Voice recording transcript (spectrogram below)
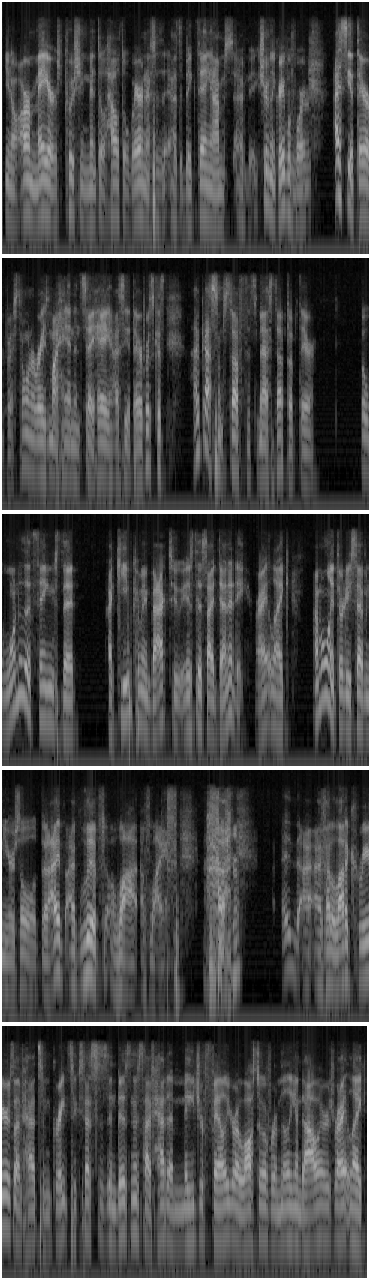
you know, our mayor is pushing mental health awareness as, as a big thing. And I'm, I'm extremely grateful for it. Mm-hmm. I see a therapist. I want to raise my hand and say, hey, I see a therapist because I've got some stuff that's messed up up there. But one of the things that I keep coming back to is this identity, right? Like I'm only 37 years old, but I've, I've lived a lot of life. Mm-hmm. I've had a lot of careers. I've had some great successes in business. I've had a major failure. I lost over a million dollars, right? Like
